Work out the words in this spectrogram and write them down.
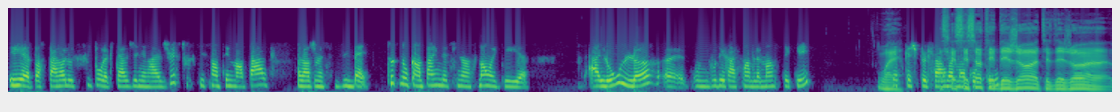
et euh, porte-parole aussi pour l'hôpital général juif, tout ce qui est santé mentale. Alors je me suis dit ben toutes nos campagnes de financement ont été à l'eau là au niveau des rassemblements cet été. Qu'est-ce que je peux faire de C'est ça, tu es déjà, es déjà euh,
